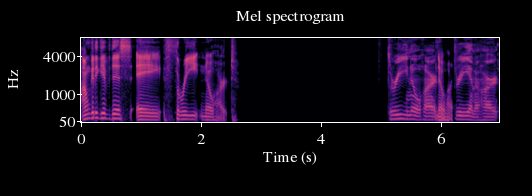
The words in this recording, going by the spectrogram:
I'm gonna give this a three, no heart. Three no heart, No heart. three and a heart.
